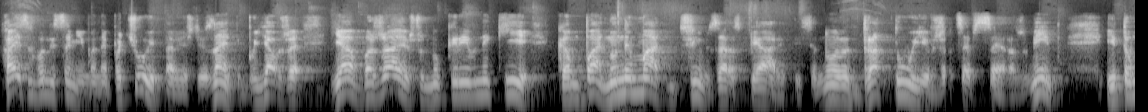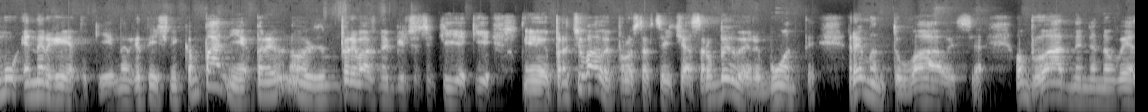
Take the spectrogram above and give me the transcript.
хай вони самі мене почують нарешті. Знаєте, бо я вже я вважаю, що ну керівники компаній, ну нема чим зараз піаритися. Ну дратує вже це все, розумієте? І тому енергетики, енергетичні компанії, ну, переважно більшості ті, які е, працювали просто в цей час, робили ремонти, ремонтувалися, обладнання нове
